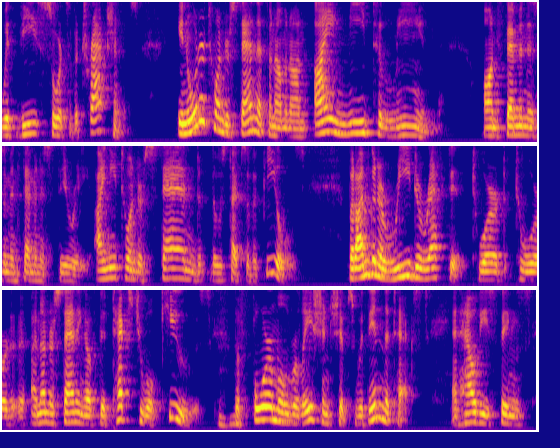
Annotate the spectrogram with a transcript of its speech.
with these sorts of attractions. In order to understand that phenomenon, I need to lean on feminism and feminist theory. I need to understand those types of appeals. But I'm going to redirect it toward, toward an understanding of the textual cues, mm-hmm. the formal relationships within the text, and how these things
